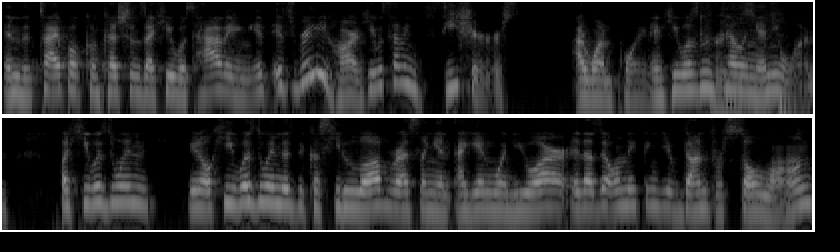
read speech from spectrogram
and the type of concussions that he was having, it, it's really hard. He was having seizures at one point and he wasn't Crazy. telling anyone. But he was doing you know he was doing this because he loved wrestling. And again when you are that's the only thing you've done for so long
